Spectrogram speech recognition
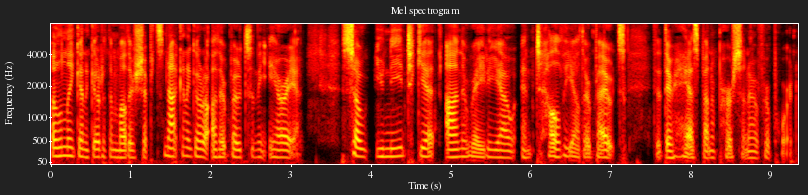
only going to go to the mothership. It's not going to go to other boats in the area. So you need to get on the radio and tell the other boats that there has been a person overboard.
